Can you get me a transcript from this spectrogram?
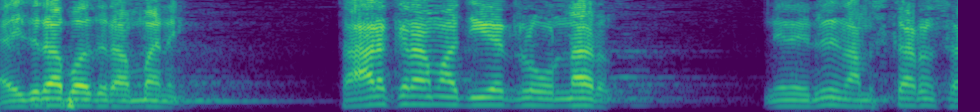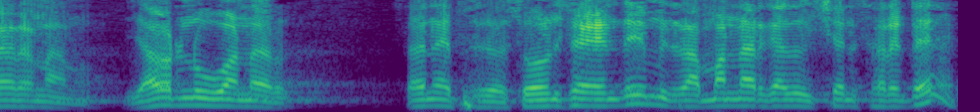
హైదరాబాద్ రమ్మని. తారక రామా థియేటర్లో ఉన్నారు. నేను వెళ్ళి నమస్కారం సార్ అన్నాను. ఎవరు నువ్వు అన్నారు. సోని సాయి అండి మీరు రమ్మన్నారు కదా వచ్చాను సార్ అంటే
